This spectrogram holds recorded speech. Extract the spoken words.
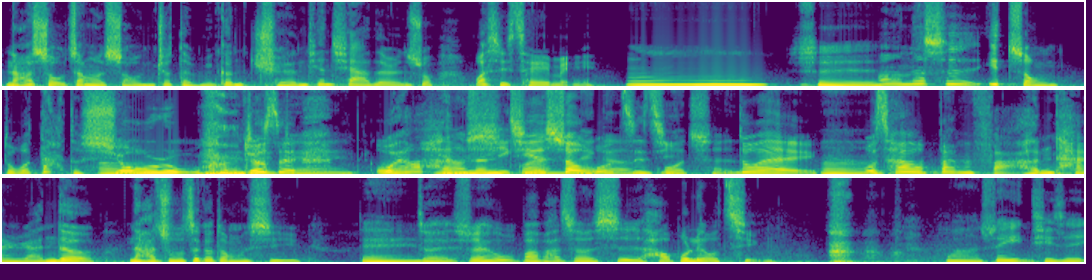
拿手杖的时候，你就等于跟全天下的人说：“我是车眉。”嗯，是，哦，那是一种多大的羞辱！嗯、就是我要很能接受我自己，过程对，嗯、我才有办法很坦然的拿出这个东西。对对，所以我爸爸真的是毫不留情。哇，所以其实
